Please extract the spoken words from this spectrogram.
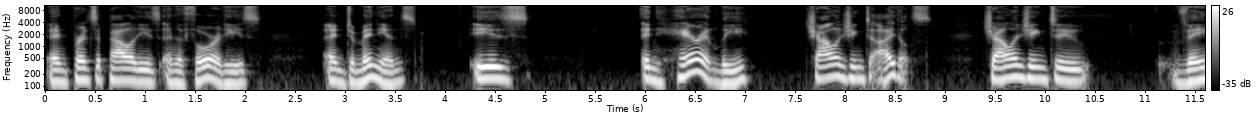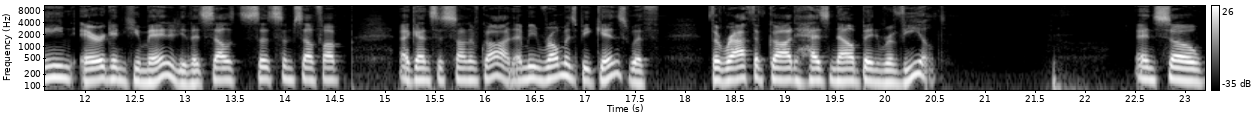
and principalities and authorities and dominions is inherently challenging to idols, challenging to vain, arrogant humanity that sets himself up against the Son of God. I mean, Romans begins with the wrath of God has now been revealed. And so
